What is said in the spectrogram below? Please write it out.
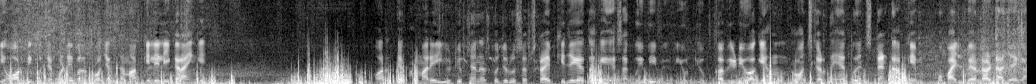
की और भी कुछ अफोर्डेबल प्रोजेक्ट्स हम आपके लिए लेकर आएँगे। और हमारे यूट्यूब चैनल्स को ज़रूर सब्सक्राइब कीजिएगा ताकि ऐसा कोई भी यूट्यूब का वीडियो आगे हम लॉन्च करते हैं तो इंस्टेंट आपके मोबाइल पे अलर्ट आ जाएगा।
